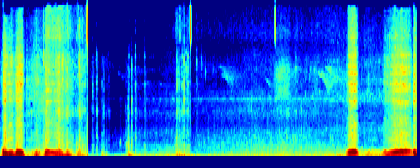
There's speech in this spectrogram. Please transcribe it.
Pretty much the same. Look. Yeah.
